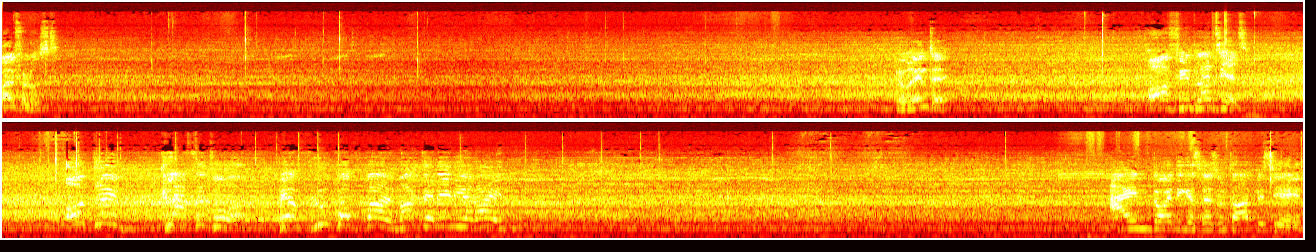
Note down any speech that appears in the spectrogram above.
Ballverlust. Llorente. Oh, viel Platz jetzt. Und drin. Klasse Tor. Per Flugkopfball macht er den hier rein. Eindeutiges Resultat bis hierhin.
